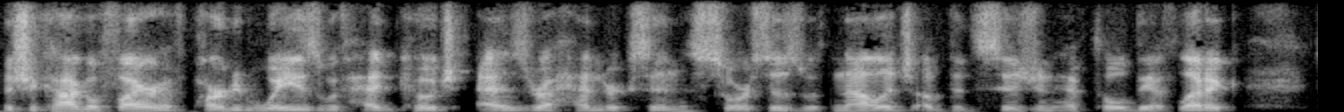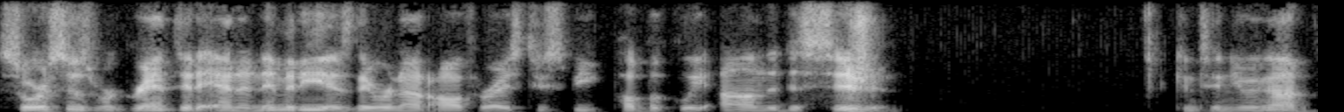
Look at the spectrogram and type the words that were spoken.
the Chicago Fire have parted ways with head coach Ezra Hendrickson. Sources with knowledge of the decision have told The Athletic. Sources were granted anonymity as they were not authorized to speak publicly on the decision. Continuing on.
